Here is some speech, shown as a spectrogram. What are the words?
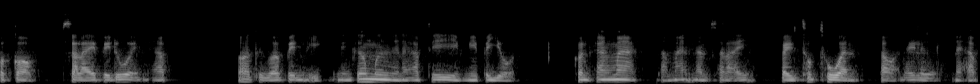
ประกอบสไลด์ไปด้วยนะครับ ก็ถือว่าเป็นอีกหนึ่งเครื่องมือนะครับที่มีประโยชน์ค่อนข้างมาก สามารถนำสไลด์ไปทบทวนต่อได้เลยนะครับ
